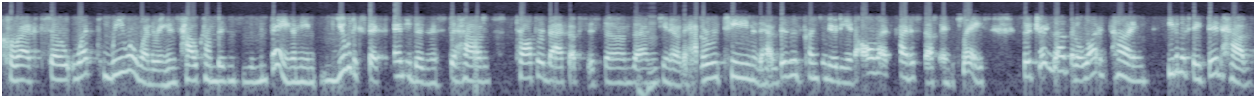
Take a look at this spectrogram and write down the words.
Correct. So what we were wondering is how come businesses have been paying? I mean, you would expect any business to have proper backup systems and, mm-hmm. you know, they have a routine and they have business continuity and all that kind of stuff in place. So it turns out that a lot of times, even if they did have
